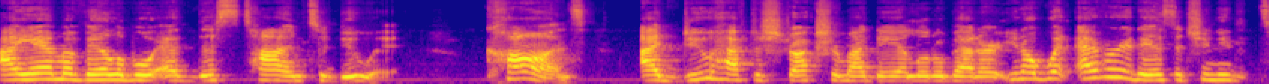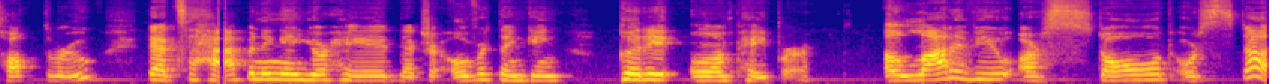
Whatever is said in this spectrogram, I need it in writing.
I am available at this time to do it. Cons, I do have to structure my day a little better. You know, whatever it is that you need to talk through that's happening in your head that you're overthinking, put it on paper. A lot of you are stalled or stuck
